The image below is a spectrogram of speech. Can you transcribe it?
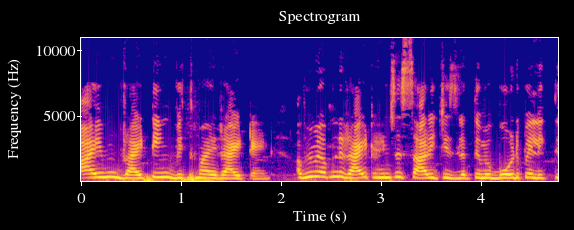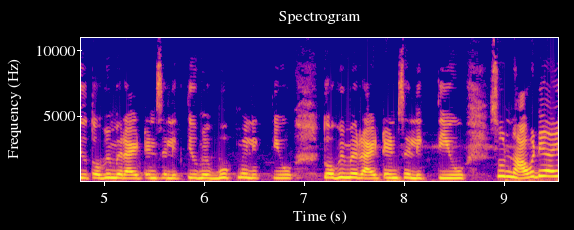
I am writing with my right hand अभी मैं अपने राइट हैंड से सारी चीज़ लिखती हूँ। मैं बोर्ड पे लिखती हूँ तो अभी मैं राइट हैंड से लिखती हूँ। मैं बुक में लिखती हूँ तो अभी मैं राइट हैंड से लिखती हूँ। So now day I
